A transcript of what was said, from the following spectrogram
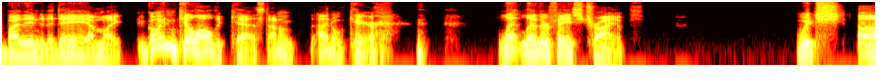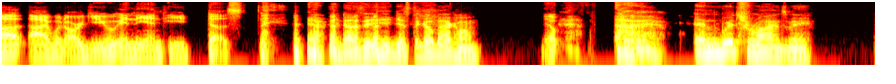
By the end of the day, I'm like, go ahead and kill all the cast. I don't. I don't care. Let Leatherface triumph. Which uh I would argue in the end he does. yeah, he does. he, he gets to go back home. Yep. and which reminds me,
